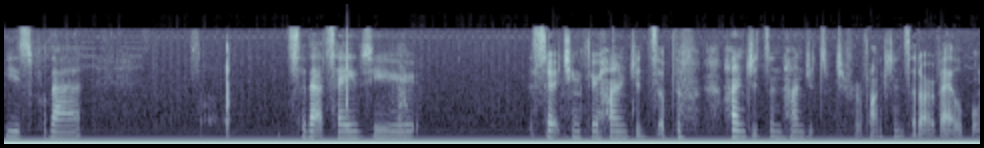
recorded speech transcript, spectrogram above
use for that. So that saves you searching through hundreds of the hundreds and hundreds of different functions that are available.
